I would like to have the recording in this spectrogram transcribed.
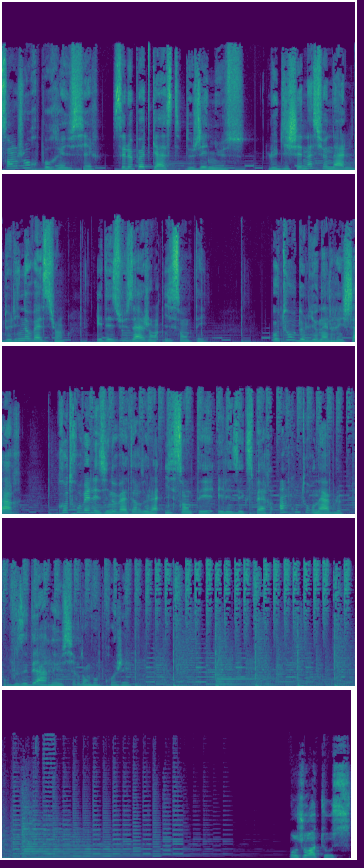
100 jours pour réussir, c'est le podcast de Genius, le guichet national de l'innovation et des usages en e-santé. Autour de Lionel Richard, retrouvez les innovateurs de la e-santé et les experts incontournables pour vous aider à réussir dans vos projets. Bonjour à tous.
